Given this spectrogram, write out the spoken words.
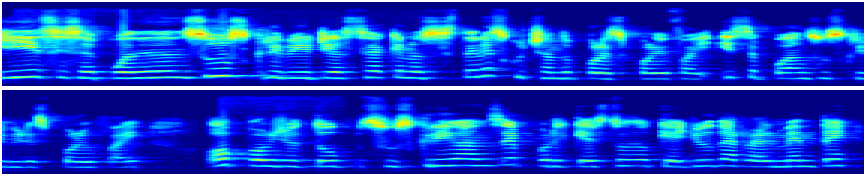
Y si se pueden suscribir, ya sea que nos estén escuchando por Spotify y se puedan suscribir Spotify o por YouTube, suscríbanse porque esto es lo que ayuda realmente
